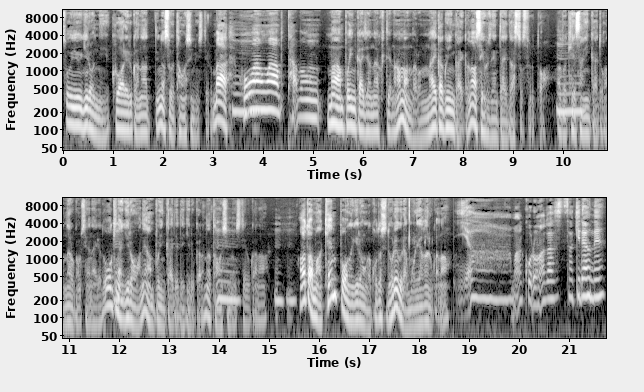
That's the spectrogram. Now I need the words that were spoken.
そういう議論に加われるかなっていうのはすごい楽しみにしてる。まあ、法案は多分、まあ、安保委員会じゃなくて何なんだろう内閣委員会かな政府全体出すとすると。あと経産委員会とかになるかもしれないけど、大きな議論はね安保委員会でできるからな楽しみにしてるかな、あとはまあ憲法の議論が今年どれぐらい盛り上がるかな。いやまあコロナが先だよね。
